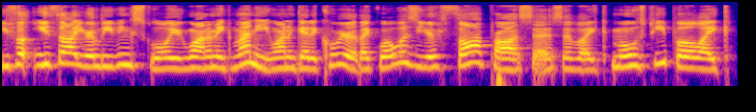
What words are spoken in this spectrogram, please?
you felt you thought you're leaving school, you want to make money, you want to get a career. Like what was your thought process of like most people like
